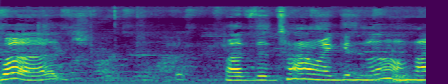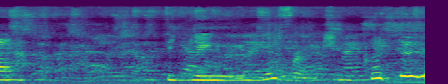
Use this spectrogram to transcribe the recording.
But by the time I get it on, I begin different.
